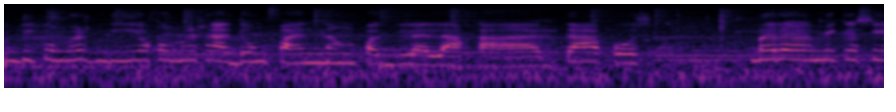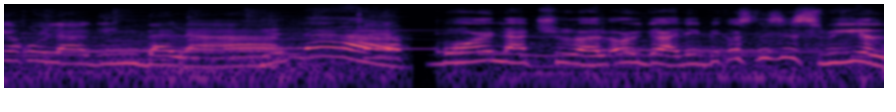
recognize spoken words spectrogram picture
hindi ko mas- hindi ako masyadong fan ng paglalakad. Tapos marami kasi ako laging dala. Yan na. More natural, organic, because this is real.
